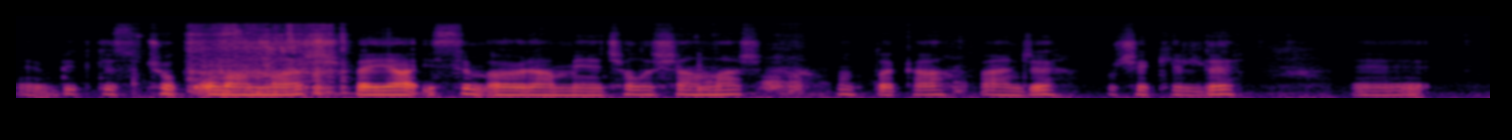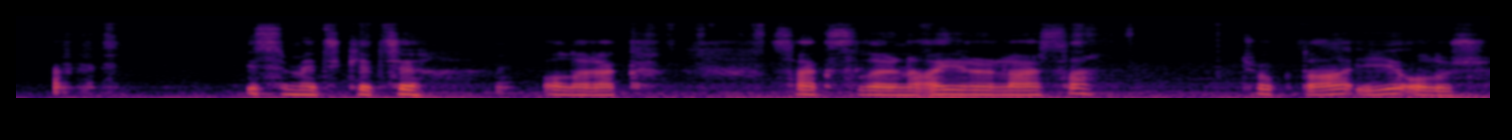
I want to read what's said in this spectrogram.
E, bitkisi çok olanlar veya isim öğrenmeye çalışanlar mutlaka bence bu şekilde e, isim etiketi olarak saksılarını ayırırlarsa çok daha iyi olur.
